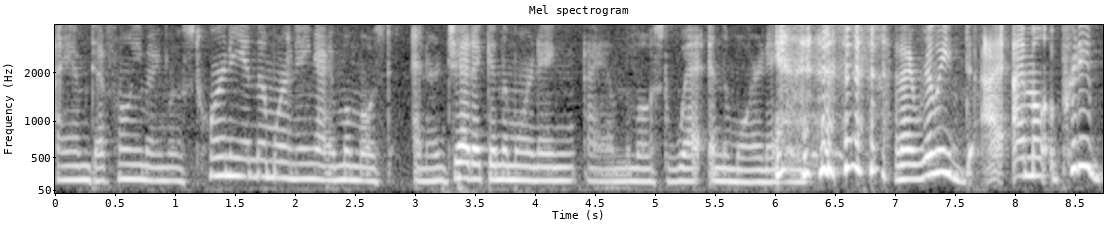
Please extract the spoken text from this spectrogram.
I am definitely my most horny in the morning. I am the most energetic in the morning. I am the most wet in the morning. and I really, I, I'm a, pretty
